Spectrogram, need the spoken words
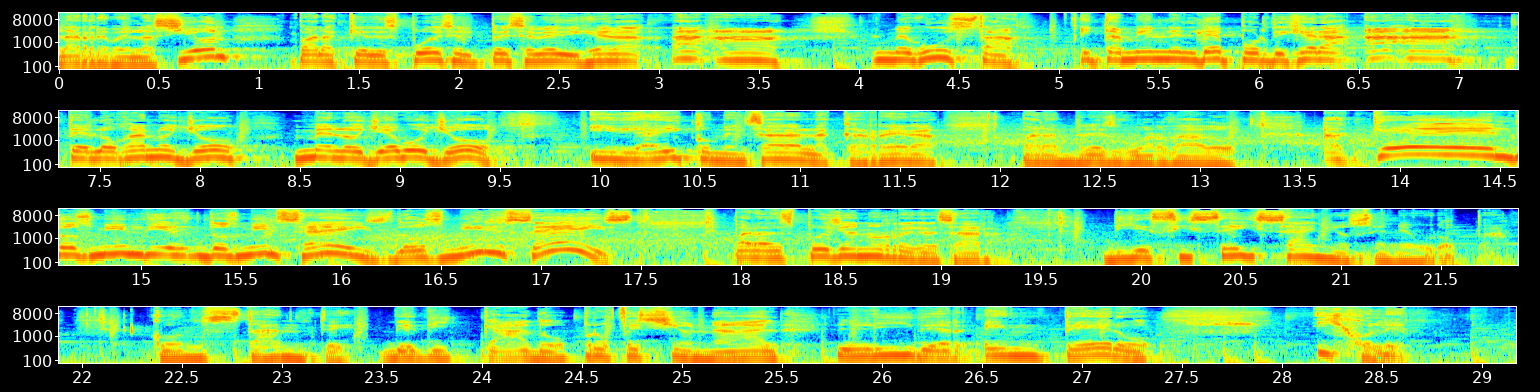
la revelación para que después el PCB dijera, ah, ah, me gusta. Y también el Deport dijera, ah, ah, te lo gano yo, me lo llevo yo. Y de ahí comenzara la carrera para Andrés Guardado. Aquel 2010, 2006, 2006, para después ya no regresar. 16 años en Europa constante, dedicado, profesional, líder, entero. Híjole,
